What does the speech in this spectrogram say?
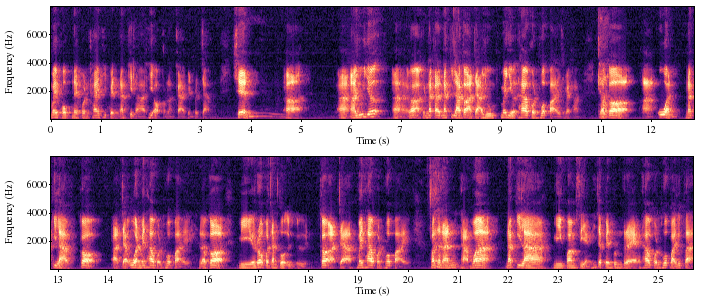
ไม่พบในคนไข้ที่เป็นนักกีฬาที่ออกกำลังกายเป็นประจำเช่นอืมอ่าอ่าอายุเยอะอ่าก็นักนักกีฬาก็อาจจะอายุไม่เยอะเท่าคนทั่วไปใช่ไหมครับค่ะ แล้วก็อ้วนนักกีฬาก็อาจจะอ้วนไม่เท่าคนทั่วไป แล้วก็มีโรคประจำตัวอื่นๆ ก็อาจจะไม่เท่าคนทั่วไป เพราะฉะนั้นถามว่านักกีฬามีความเสี่ยงที่จะเป็นรุนแรงเท่าคนทั่วไปหรือเปล่า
